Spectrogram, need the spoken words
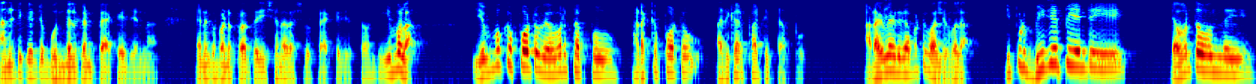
అన్నిటికంటే బుందేల్ఖండ్ ప్యాకేజ్ అయినా వెనకబడిన ప్రాంత ఈశాన్య రాష్ట్రాల ప్యాకేజ్ ఇస్తామంటే ఇవ్వాల. ఇవ్వకపోవటం ఎవరు తప్పు? అడగకపోవటం అధికార పార్టీ తప్పు. అడగలేదు కాబట్టి వాళ్ళు ఇవ్వాల. ఇప్పుడు బీజేపీ ఏంటి? ఎవరితో ఉంది?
